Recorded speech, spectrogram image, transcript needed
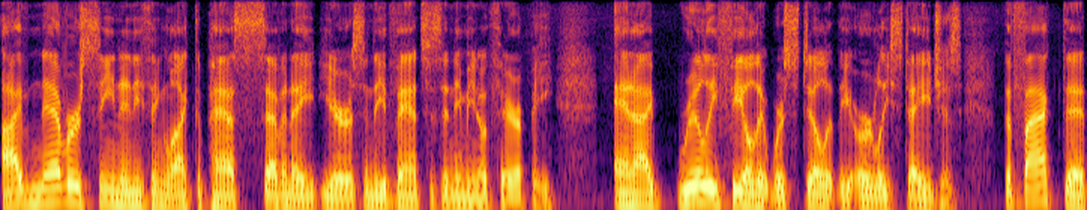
I've never seen anything like the past seven, eight years in the advances in immunotherapy. And I really feel that we're still at the early stages. The fact that,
